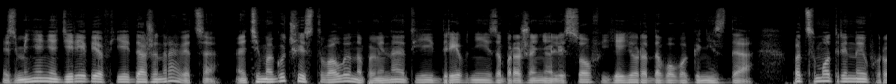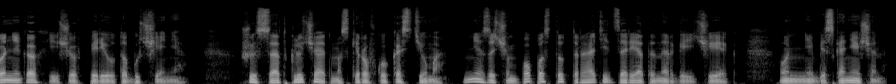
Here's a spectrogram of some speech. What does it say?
Изменения деревьев ей даже нравятся. Эти могучие стволы напоминают ей древние изображения лесов ее родового гнезда, подсмотренные в хрониках еще в период обучения. Шисса отключает маскировку костюма. Незачем попусту тратить заряд энергоячеек. Он не бесконечен.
